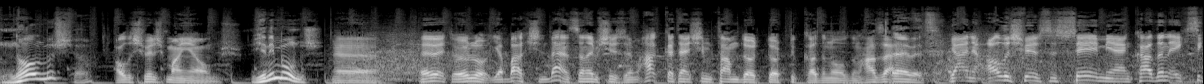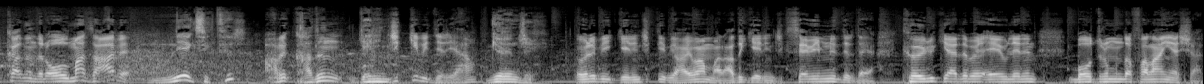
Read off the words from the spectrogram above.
Ne olmuş ya? Alışveriş manyağı olmuş. Yeni mi olmuş? He. Evet öyle. o. Ya bak şimdi ben sana bir şey söyleyeyim. Hakikaten şimdi tam dört dörtlük kadın oldun Hazar. Evet. Yani alışverişi sevmeyen kadın eksik kadındır. Olmaz abi. Ne eksiktir? Abi kadın gelincik gibidir ya. Gelincik. Öyle bir gelincik diye bir hayvan var. Adı gelincik. Sevimlidir de ya. Köylük yerde böyle evlerin bodrumunda falan yaşar.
